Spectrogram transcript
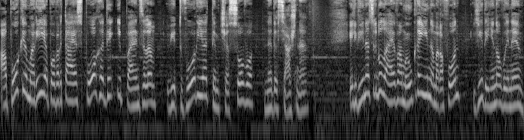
А поки Марія повертає спогади і пензелем відтворює тимчасово недосяжне. Ільвіна Цидбулаєва, ми Україна, марафон. Єдині новини.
